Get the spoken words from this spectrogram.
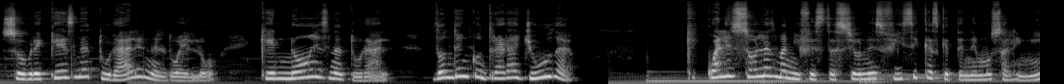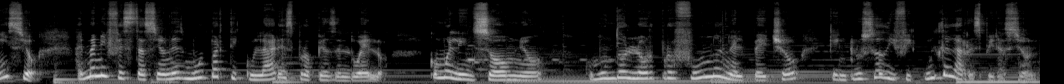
sobre qué es natural en el duelo, qué no es natural, dónde encontrar ayuda, cuáles son las manifestaciones físicas que tenemos al inicio. Hay manifestaciones muy particulares propias del duelo, como el insomnio, como un dolor profundo en el pecho que incluso dificulta la respiración.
